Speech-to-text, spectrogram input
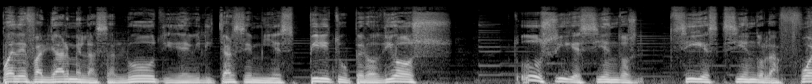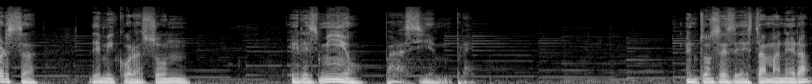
Puede fallarme la salud y debilitarse mi espíritu, pero Dios, tú sigues siendo, sigues siendo la fuerza de mi corazón. Eres mío para siempre. Entonces, de esta manera,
